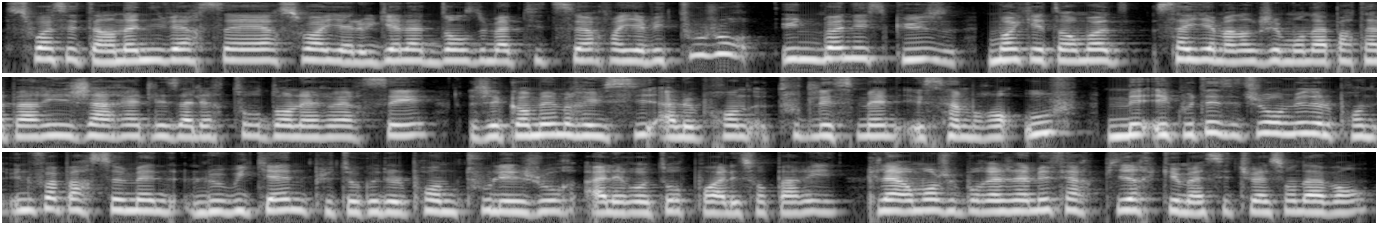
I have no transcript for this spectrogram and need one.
Soit c'était un anniversaire, soit il y a le gala de danse de ma petite sœur, enfin, il y avait toujours une bonne excuse. Moi qui étais en mode, ça y est, maintenant que j'ai mon appart à Paris, j'arrête les allers-retours dans l'RERC. J'ai quand même réussi à le prendre toutes les semaines et ça me rend ouf. Mais écoutez, c'est toujours mieux de le prendre une fois par semaine le week-end plutôt que de le prendre tous les jours aller-retour pour aller sur Paris. Clairement, je pourrais jamais faire pire que ma situation d'avant.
